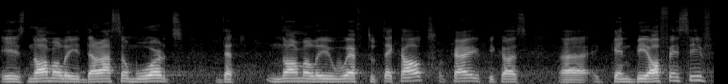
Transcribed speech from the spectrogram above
is normally there are some words that normally we have to take out, okay, because uh, it can be offensive,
